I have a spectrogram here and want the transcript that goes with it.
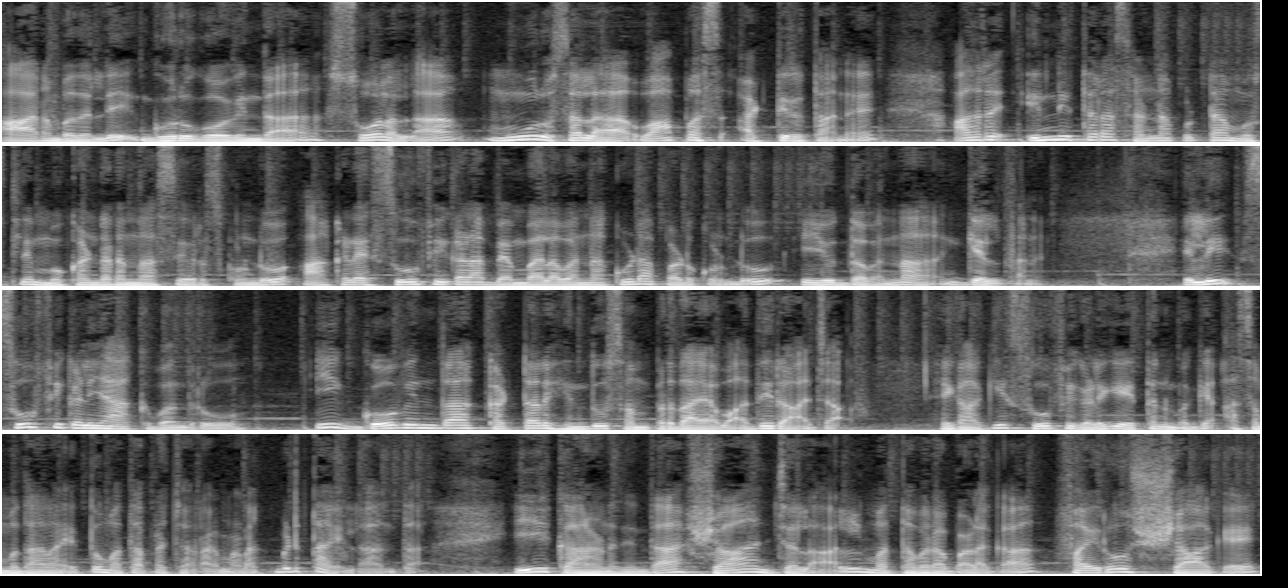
ಆರಂಭದಲ್ಲಿ ಗುರು ಗೋವಿಂದ ಸೋಲಲ್ಲ, ಮೂರು ಸಲ ವಾಪಸ್ ಅಟ್ಟಿರ್ತಾನೆ ಆದರೆ ಇನ್ನಿತರ ಸಣ್ಣ ಪುಟ್ಟ ಮುಸ್ಲಿಂ ಮುಖಂಡರನ್ನು ಸೇರಿಸ್ಕೊಂಡು ಆ ಕಡೆ ಸೂಫಿಗಳ ಬೆಂಬಲವನ್ನು ಕೂಡ ಪಡ್ಕೊಂಡು ಈ ಯುದ್ಧವನ್ನು ಗೆಲ್ತಾನೆ. ಇಲ್ಲಿ ಸೂಫಿಗಳು ಯಾಕೆ ಬಂದರು? ಈ ಗೋವಿಂದ ಕಟ್ಟರ್ ಹಿಂದೂ ಸಂಪ್ರದಾಯವಾದಿ ರಾಜ. ಹೀಗಾಗಿ ಸೂಫಿಗಳಿಗೆ ಈತನ ಬಗ್ಗೆ ಅಸಮಾಧಾನ ಇತ್ತು, ಮತ ಪ್ರಚಾರ ಮಾಡಕ್ಕೆ ಬಿಡ್ತಾ ಇಲ್ಲ ಅಂತ. ಈ ಕಾರಣದಿಂದ ಶಾ ಜಲಾಲ್ ಮತ್ತವರ ಬಳಗ ಫೈರೋಜ್ ಶಾಗೆ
